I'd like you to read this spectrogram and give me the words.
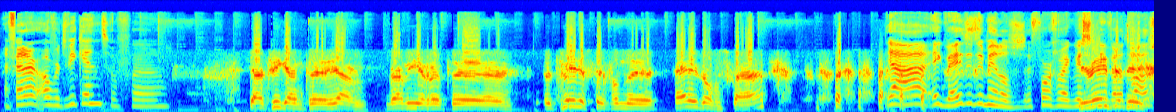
En verder over het weekend? Of, eh, Ja, het weekend, eh, ja. We hebben hier het, het tweede stuk van de heiligdomsvaart. Ja, ik weet het inmiddels. Vorige week wist ik niet wat het was.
